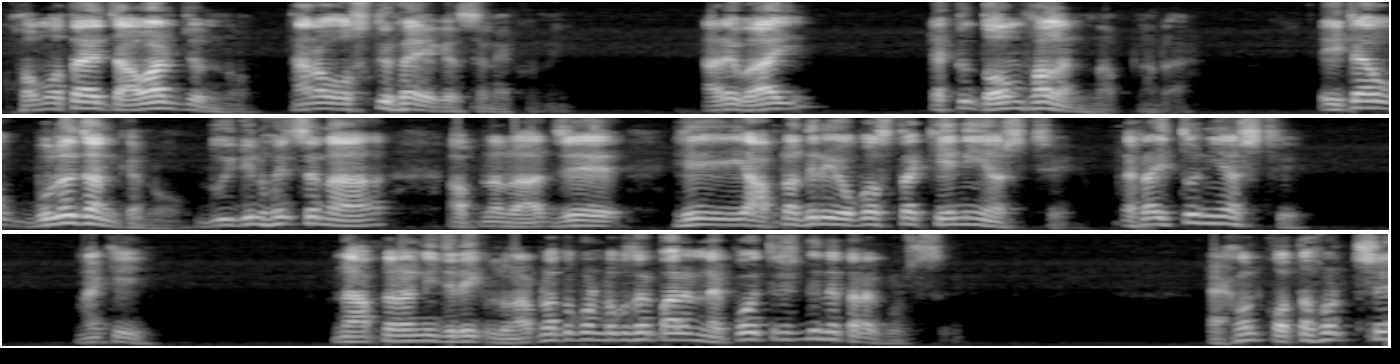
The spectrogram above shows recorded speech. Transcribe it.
ক্ষমতায় যাওয়ার জন্য। তারা অস্থির হয়ে গেছেন এখনই। আরে ভাই, একটু দম ফালান না আপনারা। এইটা বলে যান কেন? দুই দিন হয়েছে না আপনারা যে, হে, আপনাদের এই অবস্থা কে নিয়ে আসছে? এরাই তো নিয়ে আসছে। নাকি? না, আপনারা নিজেরাই করলেন। আপনারা তো পনেরো বছর পারেন না পঁয়ত্রিশ দিনে তারা করছে। এখন কথা হচ্ছে,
